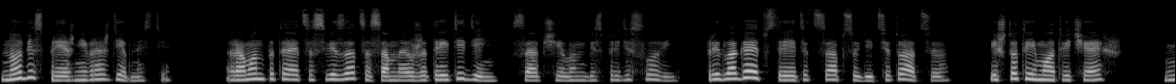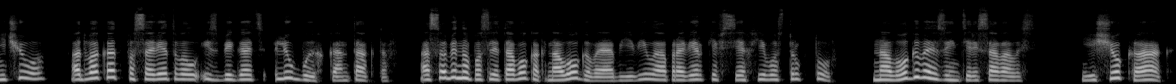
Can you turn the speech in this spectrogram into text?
но без прежней враждебности. «Роман пытается связаться со мной уже третий день», — сообщил он без предисловий. «Предлагает встретиться, обсудить ситуацию. И что ты ему отвечаешь?» «Ничего. Адвокат посоветовал избегать любых контактов, особенно после того, как налоговая объявила о проверке всех его структур. Налоговая заинтересовалась? Еще как.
